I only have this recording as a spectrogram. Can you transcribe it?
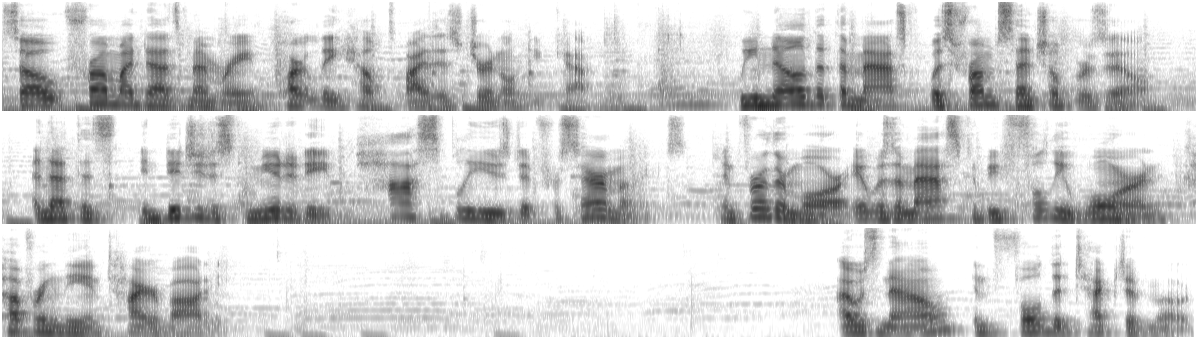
So, from my dad's memory, partly helped by this journal he kept, we know that the mask was from central Brazil and that this indigenous community possibly used it for ceremonies. And furthermore, it was a mask to be fully worn, covering the entire body. I was now in full detective mode.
